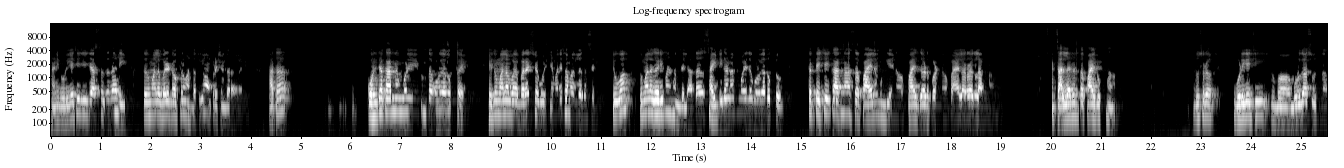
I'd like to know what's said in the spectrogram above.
आणि गुडघ्याची जी जास्त जर झाली तर तुम्हाला बरेच डॉक्टर म्हणतात की ऑपरेशन करावं लागेल. आता कोणत्या कारणामुळे तुमचा गुडघा दुखतोय? हे तुम्हाला बऱ्याचशा गोष्टीमध्ये समजलं असेल. किंवा तुम्हाला घरी पण समजेल. आता सायटिका नसमुळे जर गुडघा दुखतो तर त्याची कारणं असतं. पायाला मुंगी येणं पाय जड पडणं पायाला रग लागणं चालल्यानंतर पाय दुखणं. दुसरं गुडघ्याची गुडघा सुजणं.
